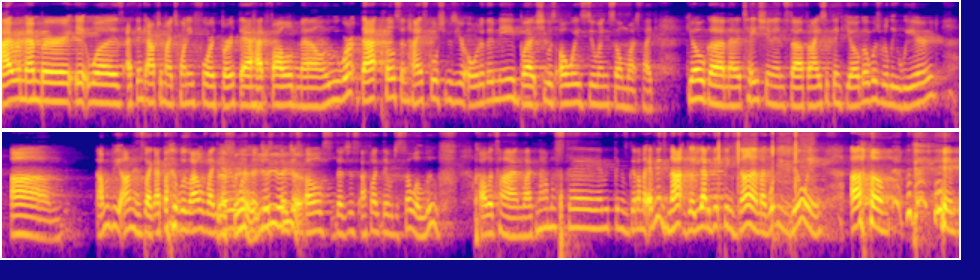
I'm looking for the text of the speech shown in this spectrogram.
I remember it was, I think after my 24th birthday, I had followed Mel. We weren't that close in high school. She was a year older than me, but she was always doing so much like yoga, meditation, and stuff. And I used to think yoga was really weird. Um, I'm gonna be honest, like I thought it was, I was like, That's everyone, they're just, yeah, yeah, they're yeah. just, oh, they're just, I feel like they were just so aloof all the time, like namaste, everything's good. I'm like, everything's not good. You got to get things done. Like, what are you doing? Um, but, then,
